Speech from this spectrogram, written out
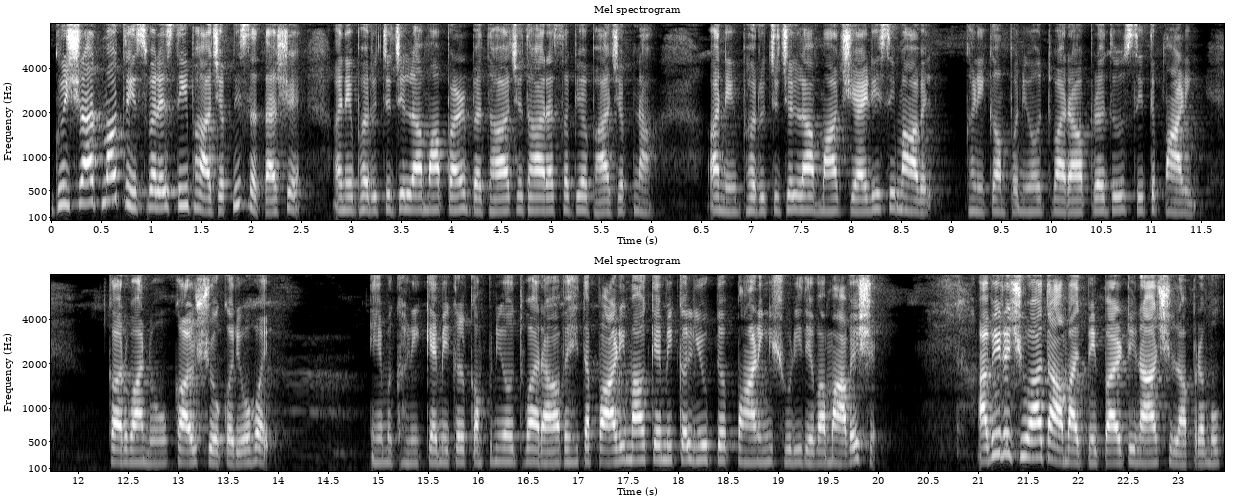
ગુજરાતમાં ત્રીસ વર્ષથી ભાજપની સત્તા છે અને ભરૂચ જિલ્લામાં પણ બધા જ ધારાસભ્ય ભાજપના અને ભરૂચ જિલ્લામાં જીઆઈડીસીમાં આવેલ ઘણી કંપનીઓ દ્વારા પ્રદૂષિત પાણી કરવાનો કારશો કર્યો હોય. એમ ઘણી કેમિકલ કંપનીઓ દ્વારા વહેતા પાણીમાં કેમિકલયુક્ત પાણી છોડી દેવામાં આવે છે. આવી રજૂઆત આમ આદમી પાર્ટીના જિલ્લા પ્રમુખ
